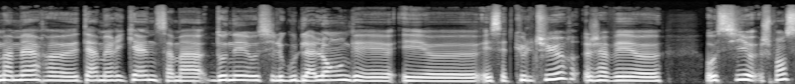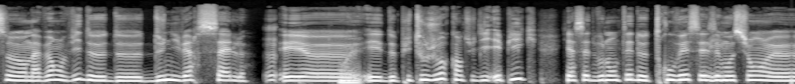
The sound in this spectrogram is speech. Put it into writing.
Ma mère euh, était américaine, ça m'a donné aussi le goût de la langue et, et, euh, et cette culture. J'avais euh, aussi, euh, je pense, euh, on avait envie de, de- d'universel. Mm. Et, euh, Oui. et depuis toujours, quand tu dis épique, il y a cette volonté de trouver ces Oui. émotions euh,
